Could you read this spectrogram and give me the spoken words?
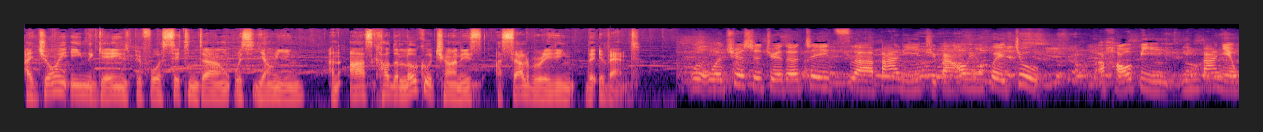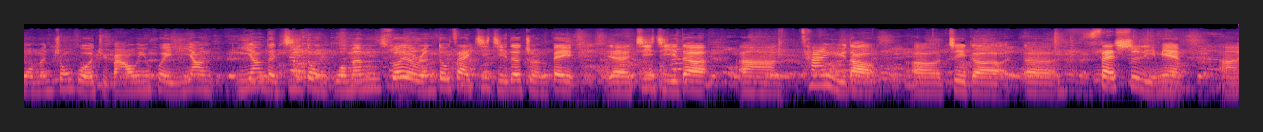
I join in the games before sitting down with Yang Ying and ask how the local Chinese are celebrating the event. 我我确实觉得这一次啊，巴黎举办奥运会就，好比零八年我们中国举办奥运会一样一样的激动。我们所有人都在积极的准备，呃，积极的啊、参与到呃这个呃赛事里面啊、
